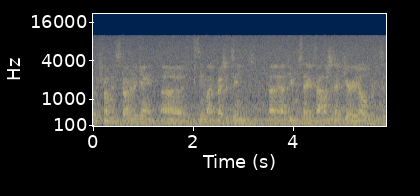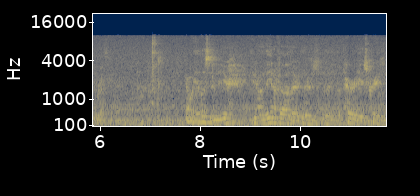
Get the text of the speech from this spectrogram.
Coach, from the start of the game, uh, it seemed like special teams uh, had a few mistakes. How much does that carry over to the rest of the game? Yeah, listen, you you know, in the NFL, there- there's, the the parity is crazy.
